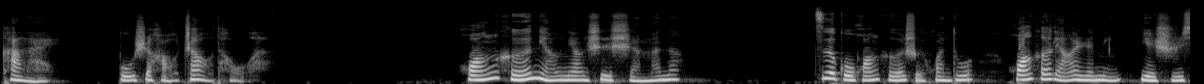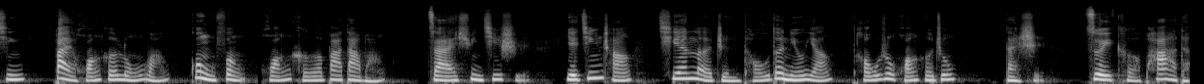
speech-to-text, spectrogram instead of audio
看来。不是好兆头啊！黄河娘娘是什么呢？自古黄河水患多，黄河两岸人民也实心拜黄河龙王，供奉黄河八大王。在汛期时，也经常牵了枕头的牛羊投入黄河中。但是最可怕的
